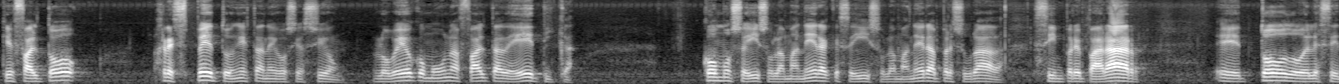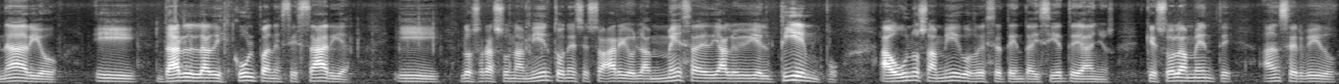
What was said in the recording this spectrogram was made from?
que faltó respeto en esta negociación. Lo veo como una falta de ética cómo se hizo, la manera que se hizo, la manera apresurada, sin preparar eh, todo el escenario y darle la disculpa necesaria y los razonamientos necesarios, la mesa de diálogo y el tiempo a unos amigos de 77 años que solamente han servido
